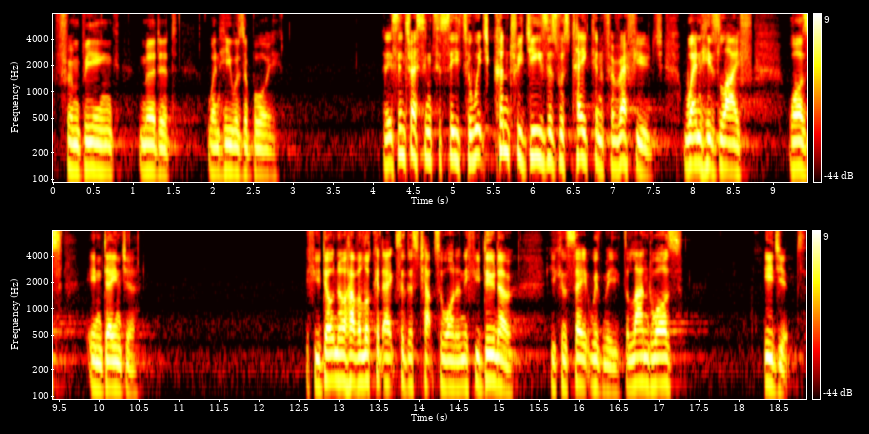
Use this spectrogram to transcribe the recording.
from being murdered when he was a boy. And it's interesting to see to which country Jesus was taken for refuge when his life was in danger. If you don't know, have a look at Exodus chapter 1. And if you do know, you can say it with me. The land was Egypt.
